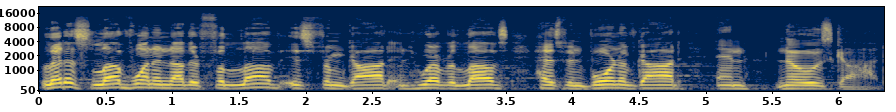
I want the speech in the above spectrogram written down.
let us love one another, for love is from God, and whoever loves has been born of God and knows God.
